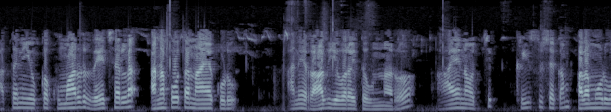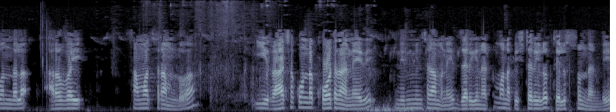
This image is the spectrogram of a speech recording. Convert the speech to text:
అతని యొక్క కుమారుడు రేచర్ల అనపోత నాయకుడు అనే రాజు ఎవరైతే ఉన్నారో ఆయన వచ్చి క్రీస్తు శకం పదమూడు వందల అరవై సంవత్సరంలో ఈ రాచకొండ కోట అనేది నిర్మించడం అనేది జరిగినట్టు మనకు హిస్టరీలో తెలుస్తుందండి.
